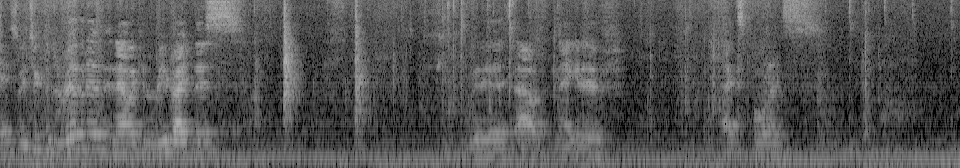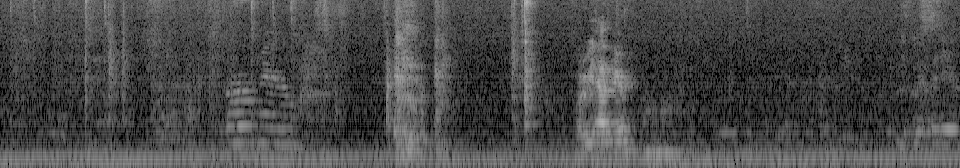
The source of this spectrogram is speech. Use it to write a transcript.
Okay, so we took the derivative, and now we can rewrite this without negative exponents. Oh no. What do we have here? What is this? Derivative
